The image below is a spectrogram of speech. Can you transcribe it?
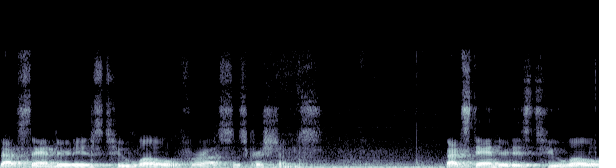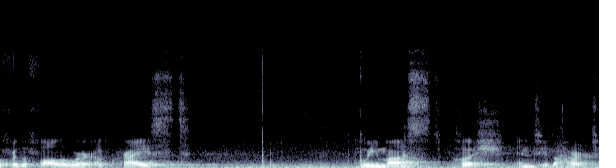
That standard is too low for us as Christians. That standard is too low for the follower of Christ. We must push into the heart,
